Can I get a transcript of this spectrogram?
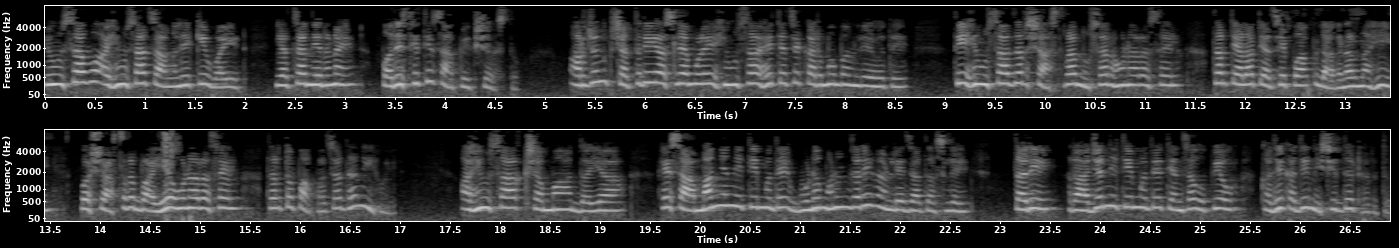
हिंसा व अहिंसा चांगली की वाईट याचा निर्णय परिस्थिती सापेक्ष असतो. अर्जुन क्षत्रिय असल्यामुळे हिंसा हे त्याचे कर्म बनले होते. ती हिंसा जर शास्त्रानुसार होणार असेल तर त्याला त्याचे पाप लागणार नाही व शास्त्र बाह्य होणार असेल तर तो पापाचा धनी होईल. अहिंसा क्षमा दया हे सामान्य नीतीमध्ये गुण म्हणून जरी गणले जात असले तरी राजनीतीमध्ये त्यांचा उपयोग कधी कधी निषिद्ध ठरतो.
